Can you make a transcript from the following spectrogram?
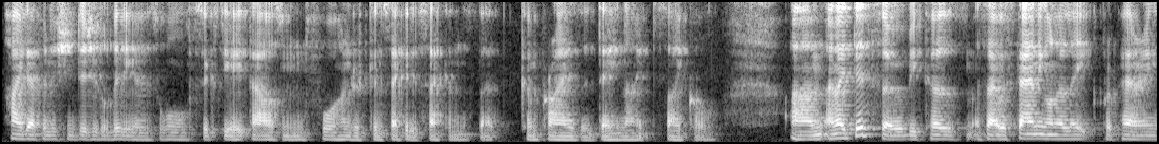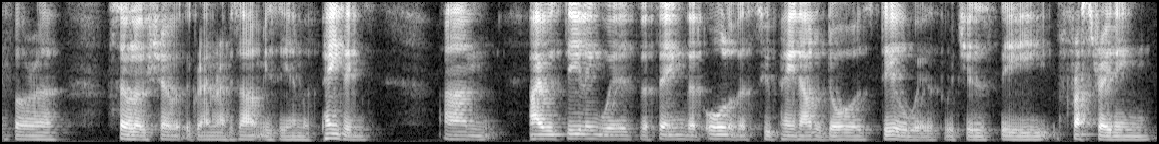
high definition digital videos, all 68,400 consecutive seconds that comprise a day night cycle. Um, and I did so because as I was standing on a lake preparing for a solo show at the Grand Rapids Art Museum of paintings, um, I was dealing with the thing that all of us who paint out of doors deal with, which is the frustrating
